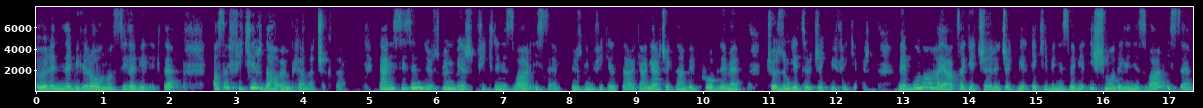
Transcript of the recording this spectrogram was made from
öğrenilebilir olmasıyla birlikte aslında fikir daha ön plana çıktı. Yani sizin düzgün bir fikriniz var ise, düzgün bir fikir derken gerçekten bir probleme çözüm getirecek bir fikir ve bunu hayata geçirecek bir ekibiniz ve bir iş modeliniz var ise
